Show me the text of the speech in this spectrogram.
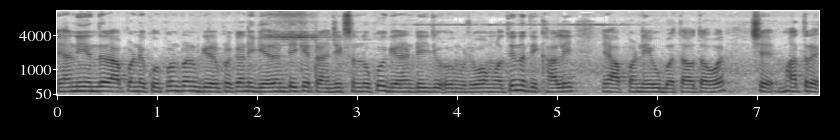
એની અંદર આપણને કોઈપણ પણ પણ પ્રકારની ગેરંટી કે ટ્રાન્ઝેક્શનનું કોઈ ગેરંટી જોવા મળતી નથી. ખાલી એ આપણને એવું બતાવતા હોય છે. માત્ર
